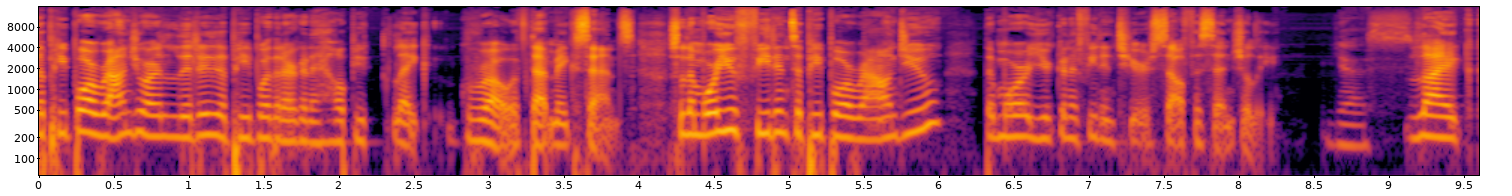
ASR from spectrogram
the people around you are literally the people that are gonna help you like grow, if that makes sense. So the more you feed into people around you, the more you're gonna feed into yourself essentially. Yes. Like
